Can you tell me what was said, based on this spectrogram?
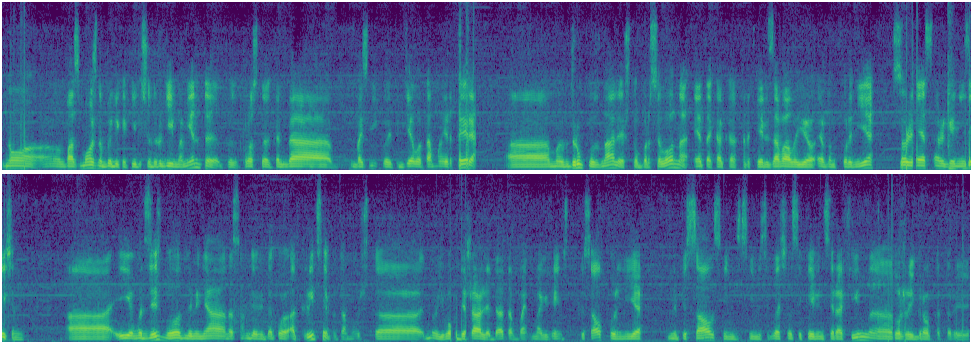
но, э, возможно, были какие-то еще другие моменты. Просто когда возникло это дело там Эртере, а, мы вдруг узнали, что Барселона — это, как охарактеризовал ее Эван Фурнье, serious organization. А, и вот здесь было для меня, на самом деле, такое открытие, потому что ну, его поддержали, да, там Майк Джеймс написал, Фурнье написал, с ними, с ними согласился Кевин Серафин, э, тоже игрок, который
